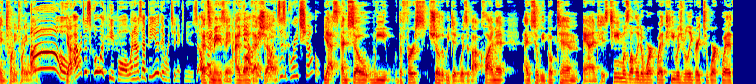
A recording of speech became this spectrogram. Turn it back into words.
in 2021. Oh, Oh, yeah. I went to school with people when I was at BU. They went to Nick News. Okay. That's amazing. I Yeah, love that okay, show. cool. This is a great show. Yes. And so we, the first show that we did was about climate. And so we booked him and his team was lovely to work with. He was really great to work with.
